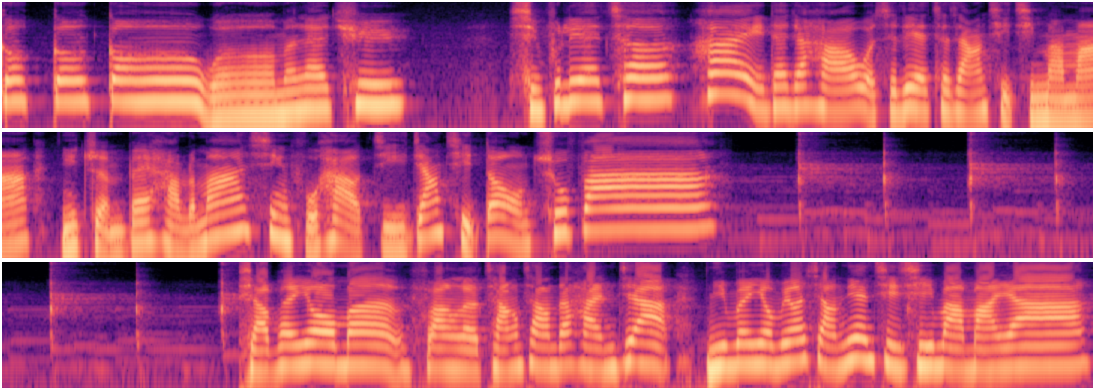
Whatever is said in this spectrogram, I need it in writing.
Go go go！我们来去幸福列车。嗨，大家好，我是列车长琪琪妈妈。你准备好了吗？幸福号即将启动，出发！小朋友们，放了长长的寒假，你们有没有想念琪琪妈妈呀？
